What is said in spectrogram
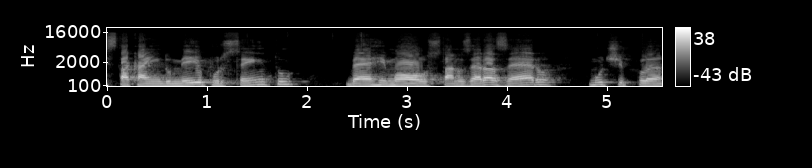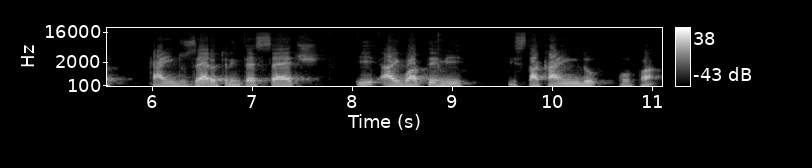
está caindo meio por cento, BR Malls está no 0 a 0, Multiplan caindo 0,37 e a Iguatemi está caindo, opa,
